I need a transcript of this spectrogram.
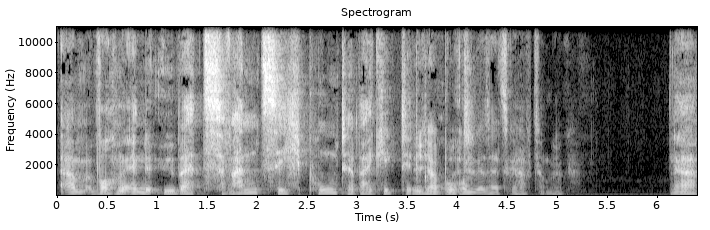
am Wochenende über 20 Punkte bei Kicktipp Ich habe. Bochum gesetzt gehabt, zum Glück. Ja,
